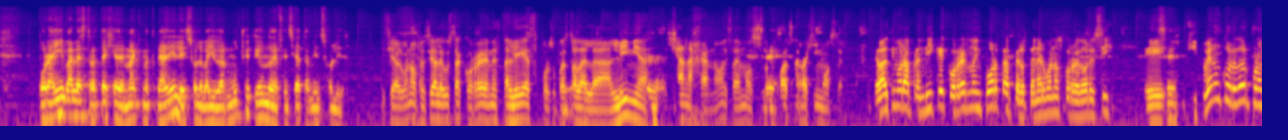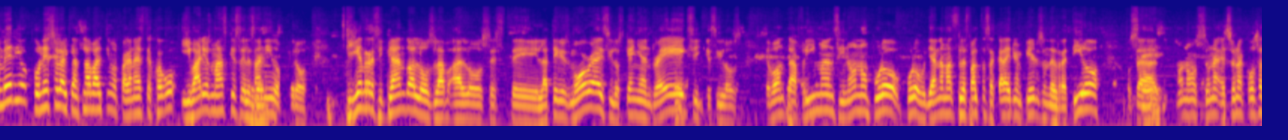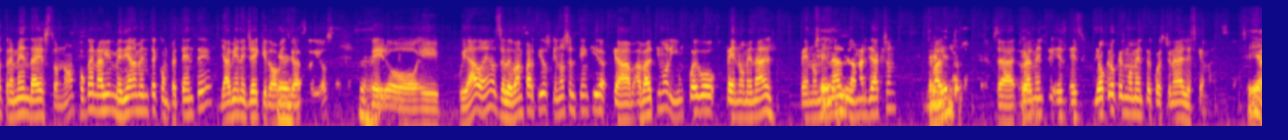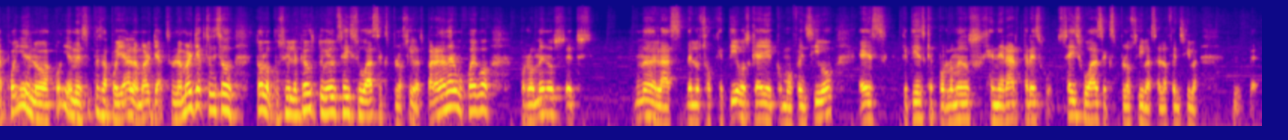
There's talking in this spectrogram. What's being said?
por ahí va la estrategia de Mike McDaniel y eso le va a ayudar mucho y tiene una defensiva también sólida. Y si a alguna ofensiva le gusta correr en esta liga es por supuesto la, la línea de Shanahan, ¿no? Y sabemos lo que puede hacer Monster. De Baltimore aprendí que correr no importa, pero tener buenos corredores sí. Eh, si tuviera un corredor promedio, con eso le alcanzaba Baltimore para ganar este juego y varios más que se les han ido, pero siguen reciclando a los a los este Latavius Morris y los Kenyan Drakes y que si los Devonta Freeman, si no, no, puro, puro, ya nada más les falta sacar a Adrian Peterson del retiro. O sea, no, no, es una, es una cosa tremenda esto, ¿no? Pongan a alguien medianamente competente, ya viene Jake Dobbins, gracias a Dios, pero eh, cuidado, ¿eh? Se les van partidos que no se le tienen que ir a Baltimore y un juego fenomenal fenomenal de Lamar Jackson. O sea, realmente es, yo creo que es momento de cuestionar el esquema. Sí, apóyenlo, apoyen, necesitas apoyar a Lamar Jackson. Lamar Jackson hizo todo lo posible, creo que tuvieron seis subas explosivas. Para ganar un juego, por lo menos uno de, las, de los objetivos que hay como ofensivo es que tienes que por lo menos generar tres, seis jugadas explosivas a la ofensiva.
